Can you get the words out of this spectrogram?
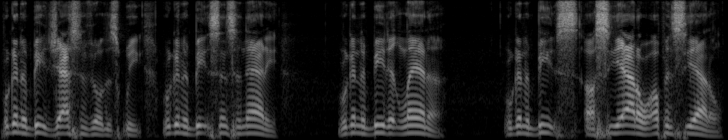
We're going to beat Jacksonville this week. We're going to beat Cincinnati. We're going to beat Atlanta. We're going to beat uh, Seattle up in Seattle.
